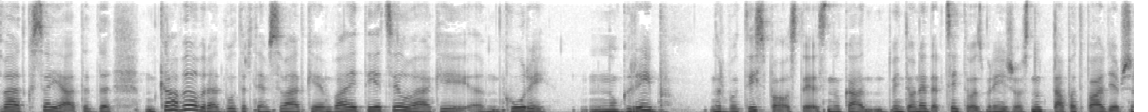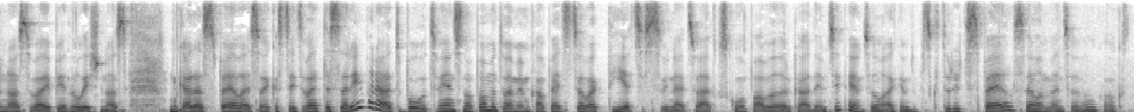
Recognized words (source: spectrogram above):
svētku sejā. Tad e, kā vēl varētu būt ar tiem svētkiem? Vai tie cilvēki, kuri kuri nu, grib varbūt izpausties, nu, kā viņi to nedara citos brīžos. Nu, tāpat pārģērbšanās vai piedalīšanās kādās spēlēs vai kas cits. Vai tas arī varētu būt viens no pamatojumiem, kāpēc cilvēki tiecas svinēt svētkus kopā vēl ar kādiem citiem cilvēkiem, tāpēc, ka tur ir spēles elements vai vēl kaut kas.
